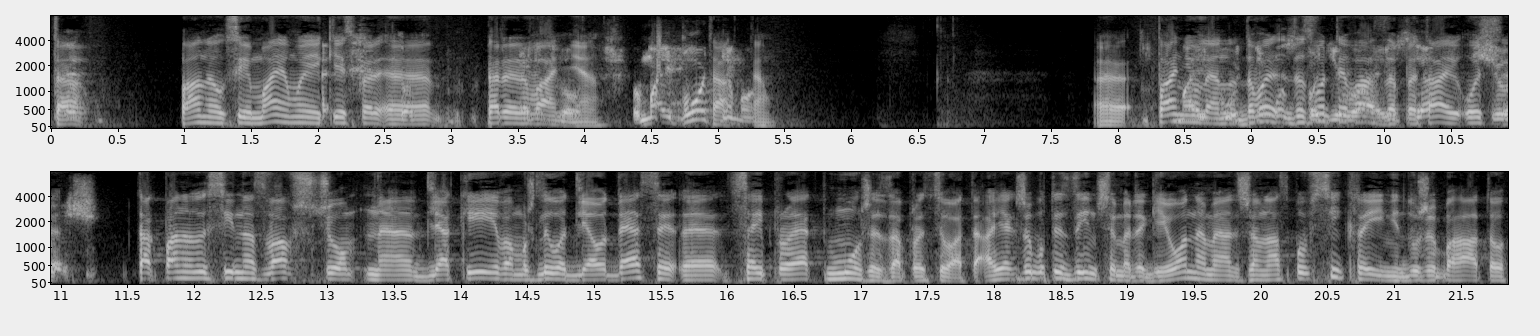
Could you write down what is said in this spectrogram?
Та пане Олексій, маємо якесь пер- е, переривання. В майбутньому Так, так. Е, Пані Олено, дозвольте вас запитаю. Ось що- е, так, пан Олексій назвав, що е, для Києва, можливо, для Одеси е, цей проект може запрацювати. А як же бути з іншими регіонами? Адже в нас по всій країні дуже багато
